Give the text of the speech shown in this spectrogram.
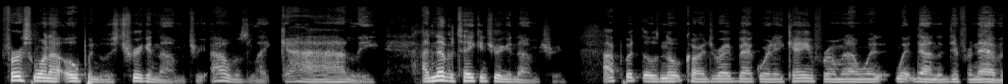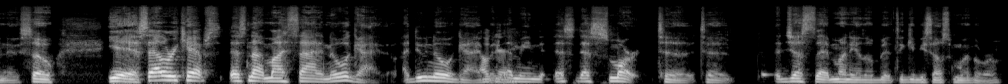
First one I opened was trigonometry. I was like, golly, I'd never taken trigonometry. I put those note cards right back where they came from, and I went went down a different avenue. So, yeah, salary caps. That's not my side. I know a guy though. I do know a guy, but I mean that's that's smart to to adjust that money a little bit to give yourself some wiggle room.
